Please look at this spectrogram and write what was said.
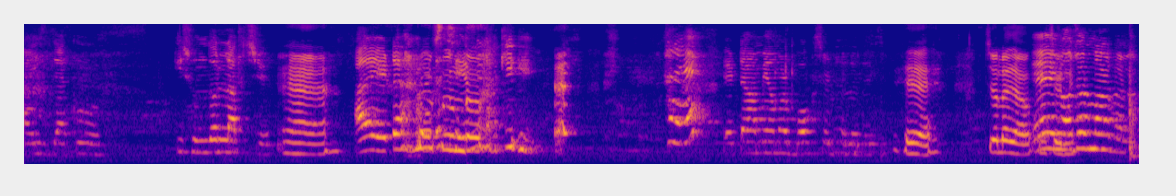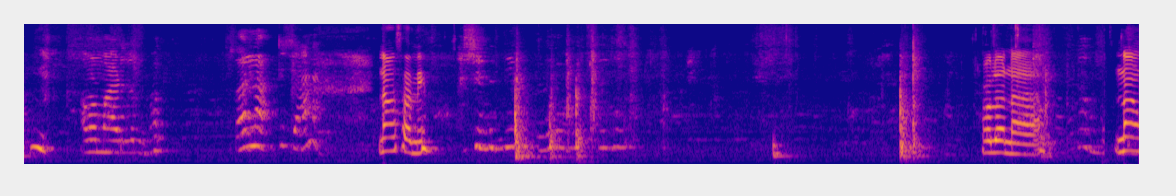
আরে দেখো। কি সুন্দর লাগছে। হ্যাঁ। আর এটা খুব সুন্দর। same নাকি? এটা আমি আমার বক্সে ঢেলে দিই হ্যাঁ। চলে যাও এই নজর মারবে না। আমার মায়ের জন্য ভাগ। চল না তুই যা না। নাও স্বামী। হলো না। নাও।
